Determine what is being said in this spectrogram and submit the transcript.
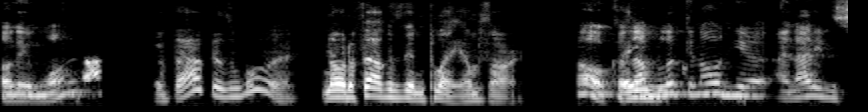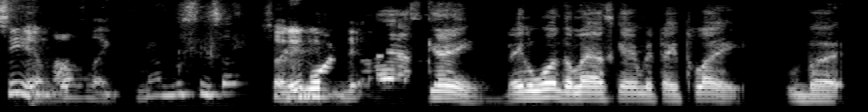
Oh, they won. The Falcons won. No, the Falcons didn't play. I'm sorry. Oh, because I'm looking on here and I didn't see him. I was like, am I missing something? So they, they won the last game. They won the last game that they played, but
